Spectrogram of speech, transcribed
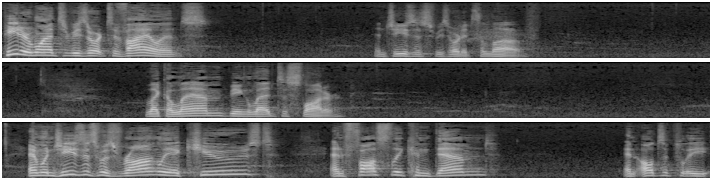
Peter wanted to resort to violence, and Jesus resorted to love. Like a lamb being led to slaughter, And when Jesus was wrongly accused and falsely condemned and ultimately,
